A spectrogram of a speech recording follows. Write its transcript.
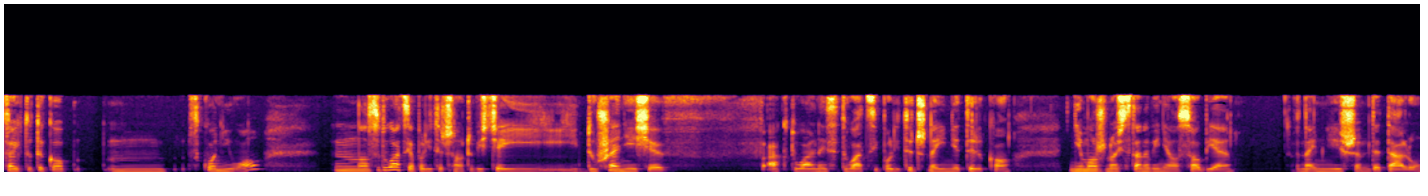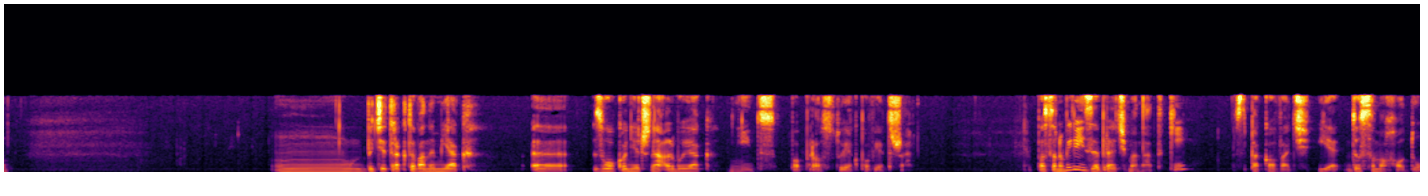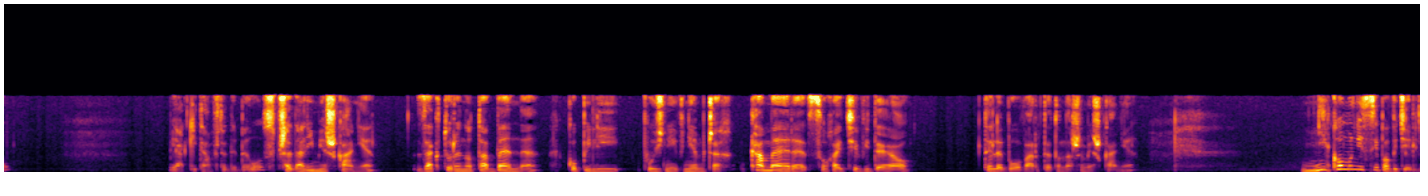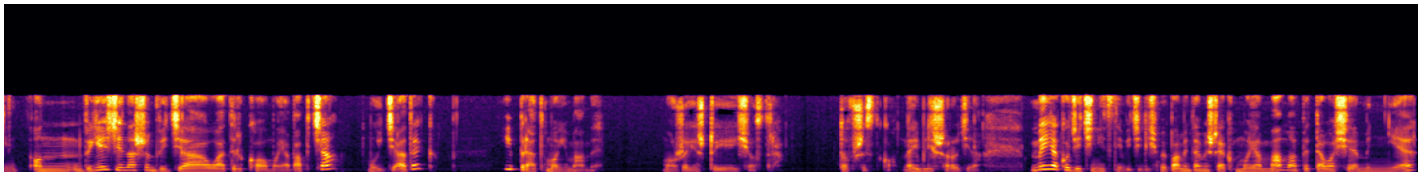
Co ich to tylko mm, skłoniło? No, sytuacja polityczna oczywiście i, i duszenie się w, w aktualnej sytuacji politycznej i nie tylko. Niemożność stanowienia o sobie w najmniejszym detalu. Mm, bycie traktowanym jak e, zło konieczne albo jak nic, po prostu, jak powietrze. Postanowili zebrać manatki, spakować je do samochodu, jaki tam wtedy był, sprzedali mieszkanie, za które notabene kupili później w Niemczech kamerę, słuchajcie, wideo. Tyle było warte to nasze mieszkanie. Nikomu nic nie powiedzieli. O wyjeździe naszym wiedziała tylko moja babcia, mój dziadek i brat mojej mamy. Może jeszcze jej siostra. To wszystko, najbliższa rodzina. My jako dzieci nic nie wiedzieliśmy. Pamiętam jeszcze, jak moja mama pytała się mnie,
